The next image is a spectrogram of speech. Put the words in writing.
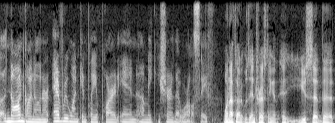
a non-gun owner, everyone can play a part in uh, making sure that we're all safe. When I thought it was interesting, you said that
